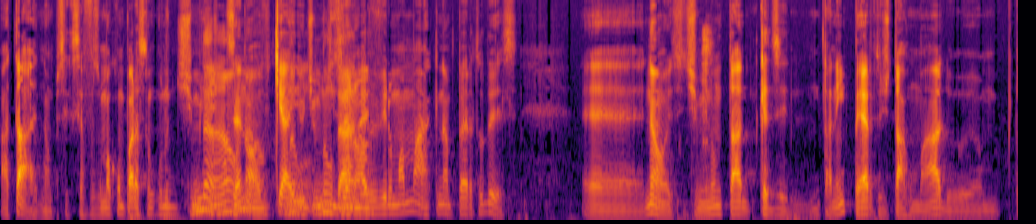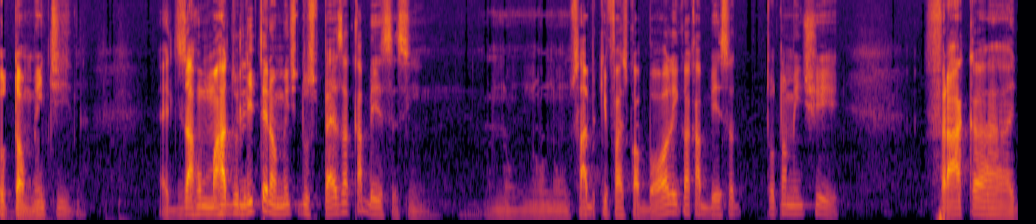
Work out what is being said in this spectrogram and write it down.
Ah, tá. Não pensei que você fazer uma comparação com o time de Não, 19. não. que aí Não- o time não de dá, 19 né? vira uma máquina perto desse. É, não, esse time não tá. Quer dizer, não tá nem perto de estar arrumado. É um- totalmente. É desarrumado literalmente dos pés à cabeça, assim. Não, não, não sabe o que faz com a bola e com a cabeça totalmente fraca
